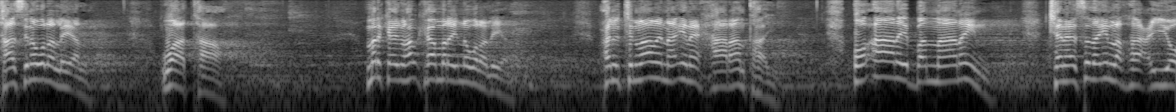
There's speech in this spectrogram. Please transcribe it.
taasina walaalayaal. Waa taa. Markaynu halkaa marayno walaalayaal waxaynu tilmaamaynaa inay xaaraan tahay oo aanay bannaanayn janaasada in la raaciyo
